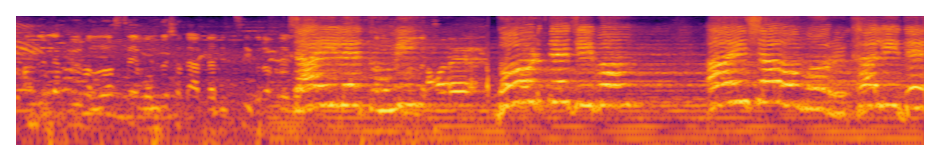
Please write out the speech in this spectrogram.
আলহামদুলিল্লাহ খুবই ভালো লাগছে। বন্ধুদের সাথে আড্ডা দিচ্ছি চাইলে তুমি গড়তে জীবন আয়সা ওমর খালিদে।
